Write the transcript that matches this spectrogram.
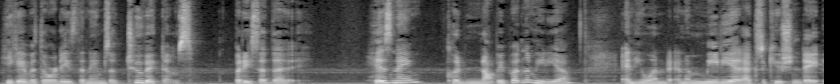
he gave authorities the names of two victims. But he said that his name could not be put in the media, and he wanted an immediate execution date.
